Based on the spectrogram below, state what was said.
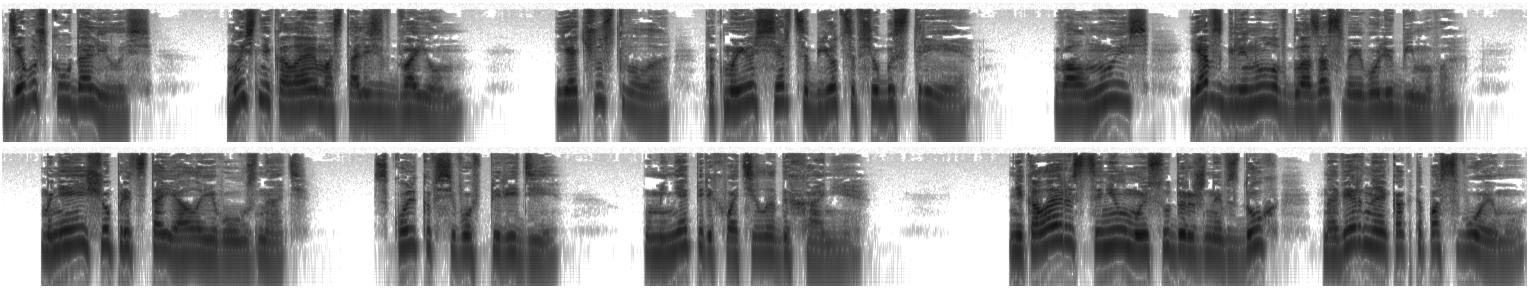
Девушка удалилась. Мы с Николаем остались вдвоем. Я чувствовала, как мое сердце бьется все быстрее. Волнуясь, я взглянула в глаза своего любимого. Мне еще предстояло его узнать. Сколько всего впереди. У меня перехватило дыхание. Николай расценил мой судорожный вздох, наверное, как-то по-своему,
